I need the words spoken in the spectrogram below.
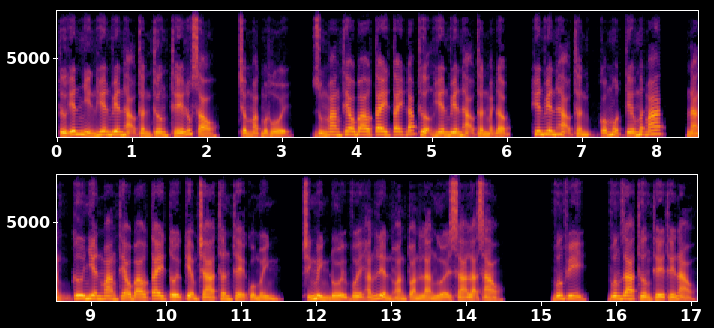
Tử yên nhìn hiên viên hạo thần thương thế lúc sau, trầm mặc một hồi, dùng mang theo bao tay tay đáp thượng hiên viên hạo thần mạch đập, hiên viên hạo thần có một tia mất mát, nàng cư nhiên mang theo bao tay tới kiểm tra thân thể của mình, chính mình đối với hắn liền hoàn toàn là người xa lạ sao. Vương Phi, vương gia thương thế thế nào?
